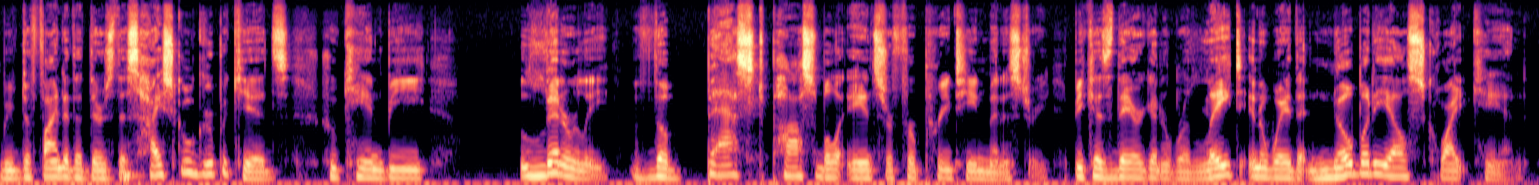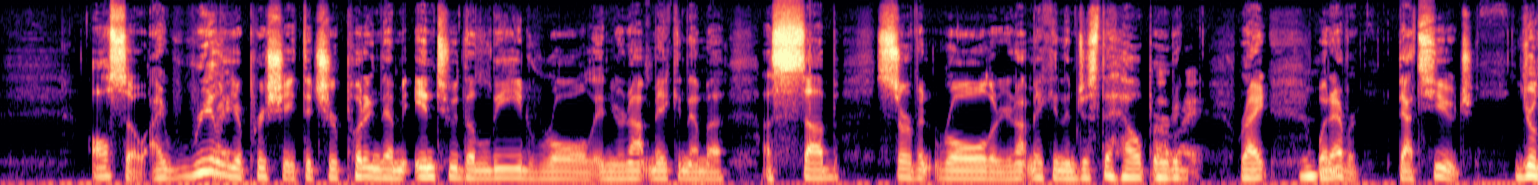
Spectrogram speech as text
We've defined it that there's this high school group of kids who can be literally the best possible answer for preteen ministry because they are going to relate in a way that nobody else quite can. Also, I really Right. appreciate that you're putting them into the lead role and you're not making them a, a sub servant role or you're not making them just the helper, Oh, to- right. right? Mhm. Whatever. That's huge. You're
